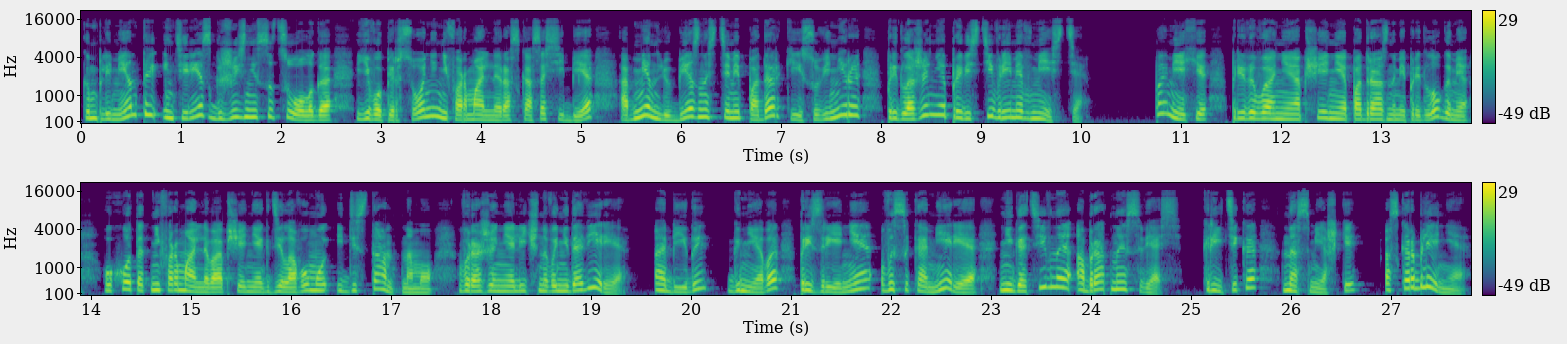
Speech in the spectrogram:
комплименты, интерес к жизни социолога, его персоне, неформальный рассказ о себе, обмен любезностями, подарки и сувениры, предложение провести время вместе. Помехи, прерывание общения под разными предлогами, уход от неформального общения к деловому и дистантному, выражение личного недоверия, обиды, гнева, презрения, высокомерия, негативная обратная связь, критика, насмешки, оскорбления.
